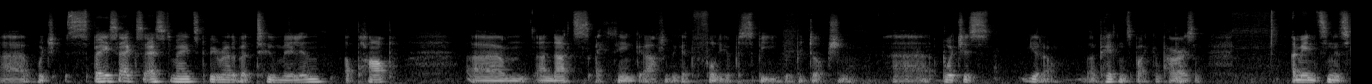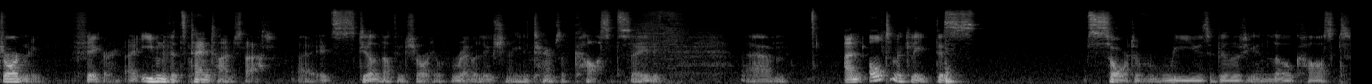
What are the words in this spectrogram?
uh, which SpaceX estimates to be around about two million a pop, um, and that's I think after they get fully up to speed with production uh, which is, you know, a pittance by comparison. I mean, it's an extraordinary figure. Uh, even if it's 10 times that, uh, it's still nothing short of revolutionary in terms of cost saving. Um, and ultimately, this sort of reusability and low cost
